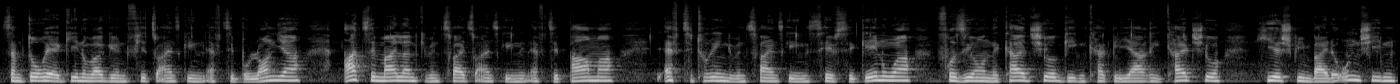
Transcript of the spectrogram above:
Sampdoria Genova gewinnt 4 zu 1 gegen den FC Bologna. AC Mailand gewinnt 2 zu 1 gegen den FC Parma. FC Turin gewinnt 2-1 gegen CFC Genua, Frosinone Calcio gegen Cagliari Calcio. Hier spielen beide unentschieden.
